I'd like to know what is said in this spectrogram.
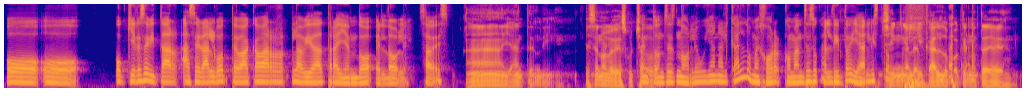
o, o, quieres evitar hacer algo, te va a acabar la vida trayendo el doble, ¿sabes? Ah, ya entendí. Ese no lo había escuchado. Entonces no le huyan al caldo. Mejor cómanse su caldito y ya listo. Chingale el caldo para que no te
